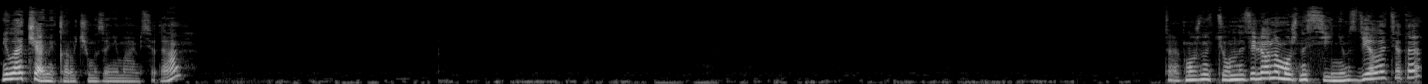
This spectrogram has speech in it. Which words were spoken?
Мелочами, короче, мы занимаемся, да? Так, можно темно-зеленым, можно синим сделать это.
